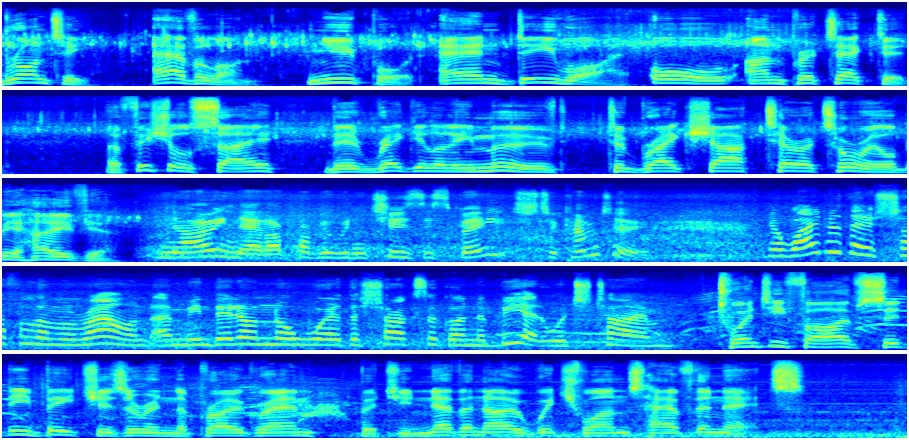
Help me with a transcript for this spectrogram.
Bronte, Avalon, Newport, and Dee Why, all unprotected. Officials say they're regularly moved to break shark territorial behaviour. Knowing that, I probably wouldn't choose this beach to come to. Yeah, why do they shuffle them around? I mean, they don't know where the sharks are going to be at which time. 25 Sydney beaches are in the program, but you never know which ones have the nets.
